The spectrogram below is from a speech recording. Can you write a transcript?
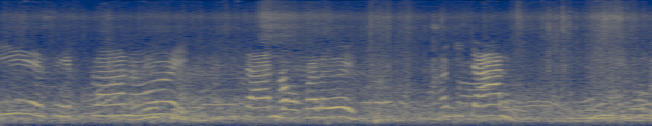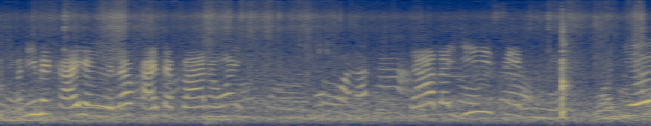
ยี่สิบปลาน้อยจานบอกมาเลย เอากี่จานวันนี้ไม่ขายอย่างอื่นแล้วขายแต่ปลาน้อยหมูหมดแล้วค่ะจานละยี่สิบมันเยอะ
